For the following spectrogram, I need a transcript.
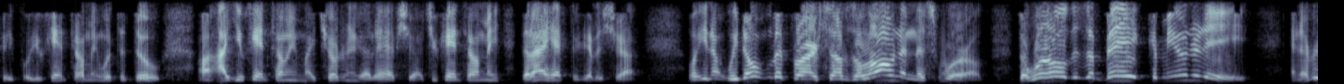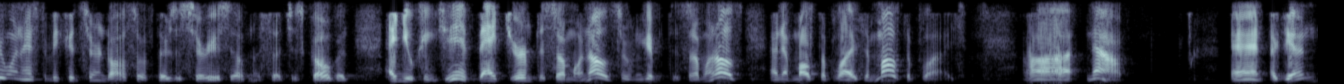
people. You can't tell me what to do. Uh, I, you can't tell me my children got to have shots. You can't tell me that I have to get a shot. Well, you know, we don't live for ourselves alone in this world. The world is a big community. And everyone has to be concerned also if there's a serious illness such as COVID, and you can give that germ to someone else who can give it to someone else, and it multiplies and multiplies. Uh, now, and again,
